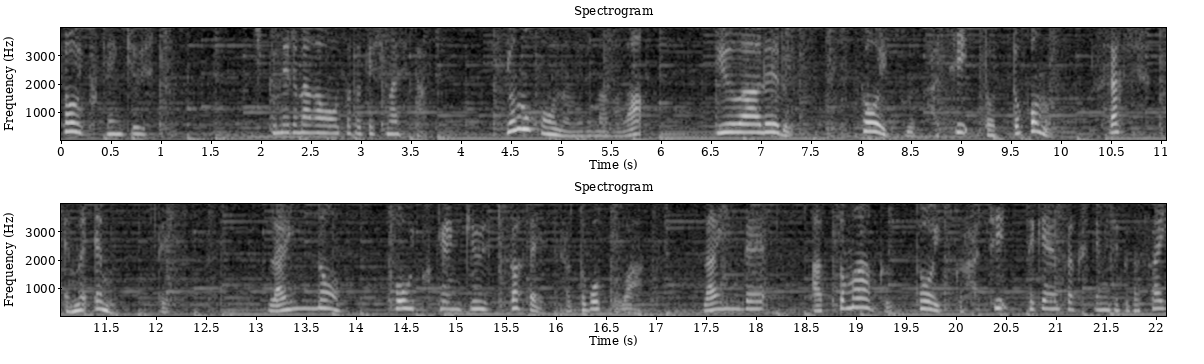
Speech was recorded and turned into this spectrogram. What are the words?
TOEIC 研究室聞くメルマガをお届けしました。読む方のメルマガは URL toeic8.com スラッシュ mm です。LINE の TOEIC 研究室カフェチャットボットは LINE でアットマーク TOEIC8 で検索してみてください。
